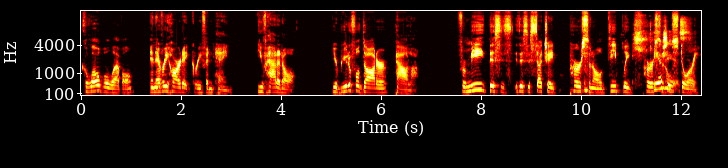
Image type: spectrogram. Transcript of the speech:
global level and every heartache, grief, and pain. You've had it all. Your beautiful daughter, Paola. For me, this is this is such a personal, deeply personal story.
